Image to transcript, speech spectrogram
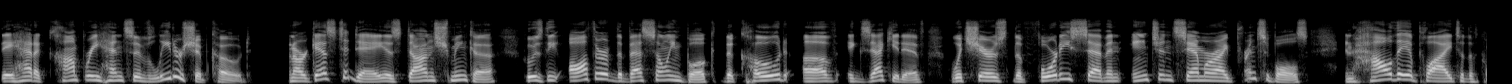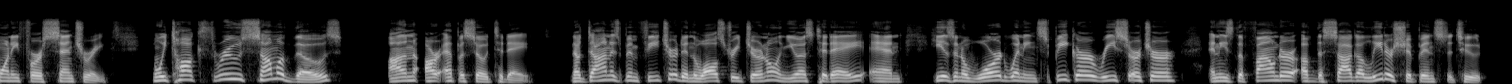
they had a comprehensive leadership code? And our guest today is Don Schmincke, who is the author of the best selling book, The Code of Executive, which shares the 47 ancient samurai principles and how they apply to the 21st century. And we talk through some of those on our episode today. Now, Don has been featured in the Wall Street Journal and US Today, and he is an award winning speaker, researcher, and he's the founder of the Saga Leadership Institute.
